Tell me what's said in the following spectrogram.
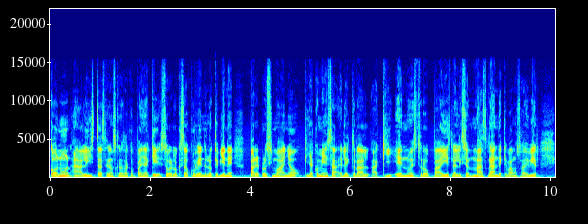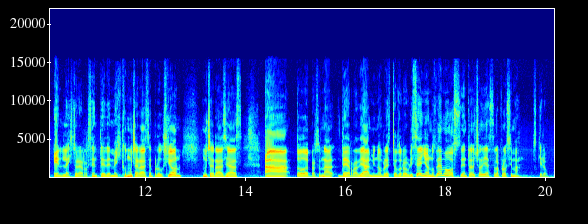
con un analista. Esperemos que nos acompañe aquí sobre lo que está ocurriendo y lo que viene para el próximo año, que ya comienza electoral aquí en nuestro país, la elección más grande que vamos a vivir en la historia reciente de México. Muchas gracias, producción. Muchas gracias a todo el personal de Radial. Mi nombre es Teodoro Briseño. Nos vemos dentro de ocho días. Hasta la próxima. Los quiero.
